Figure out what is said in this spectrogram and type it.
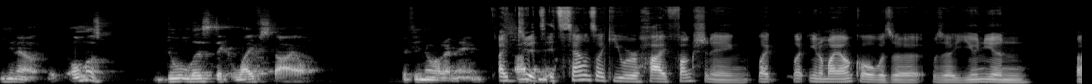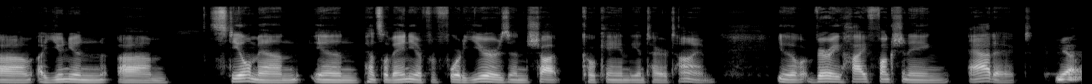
you know, almost dualistic lifestyle if you know what I mean. I do. Um, it, sounds like you were high functioning. Like, like you know, my uncle was a was a union uh, a union um, steelman in Pennsylvania for forty years and shot cocaine the entire time. You know, a very high functioning addict. Yeah.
